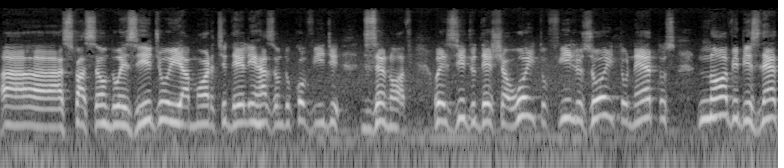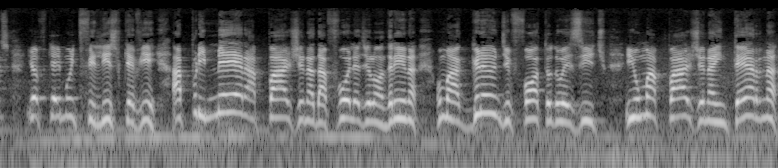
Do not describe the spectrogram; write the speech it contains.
a, a situação do Exídio e a morte dele em razão do Covid-19. O Exídio deixa oito filhos, oito netos, nove bisnetos, e eu fiquei muito feliz porque vi a primeira página da Folha de Londrina, uma grande foto do Exídio e uma página interna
